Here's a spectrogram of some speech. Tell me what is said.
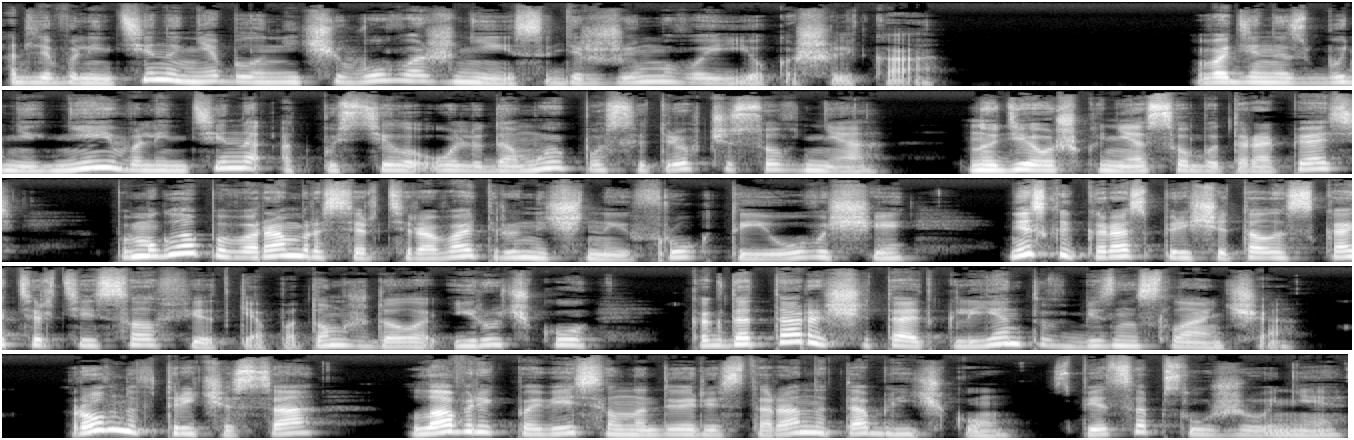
а для Валентины не было ничего важнее содержимого ее кошелька. В один из будних дней Валентина отпустила Олю домой после трех часов дня, но девушка, не особо торопясь, помогла поварам рассортировать рыночные фрукты и овощи, несколько раз пересчитала скатерти и салфетки, а потом ждала Ирочку когда та рассчитает клиентов бизнес-ланча. Ровно в три часа Лаврик повесил на дверь ресторана табличку «Спецобслуживание»,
